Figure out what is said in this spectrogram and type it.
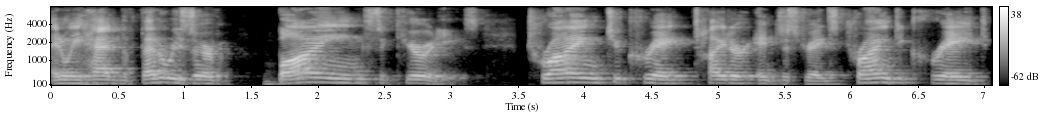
and we had the Federal Reserve buying securities, trying to create tighter interest rates, trying to create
